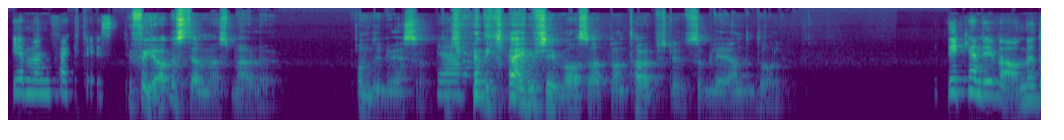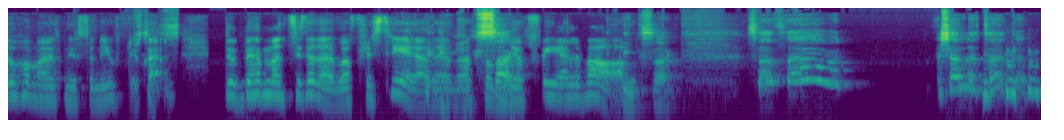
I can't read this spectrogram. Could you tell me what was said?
Ja, men faktiskt. Det får jag bestämma som överlever. Om det nu är så. Ja. Det kan i och för sig vara så att man tar ett beslut så blir det ändå dåligt. Det kan det ju vara, men då har man åtminstone gjort det själv. Då behöver man inte sitta där och vara frustrerad över att de gör fel val. Exakt. Så att, ja, men jag kände att det,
